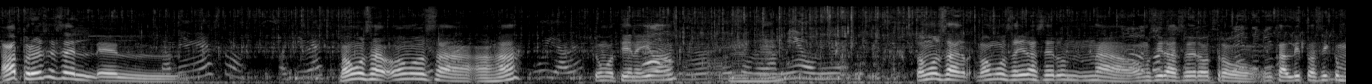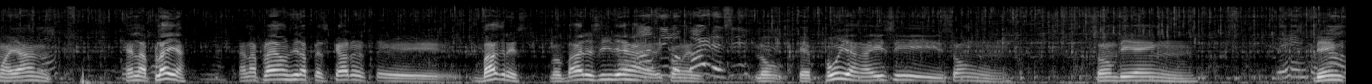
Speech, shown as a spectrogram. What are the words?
Ah, pero ese es el... el También esto, aquí ves, vamos a, vamos a, ajá, puya, ¿ves? ¿cómo tiene yo? Ah, eso me da miedo, miedo. Vamos a, vamos a ir a hacer una, vamos a ir a hacer otro, un caldito así como allá en, en la playa. En la playa vamos a ir a pescar este bagres. Los bagres sí dejan con el, lo que puyan ahí sí son, son bien, bien,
